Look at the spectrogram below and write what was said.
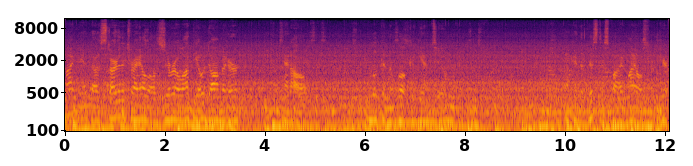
might be at the start of the trail. I'll zero out the odometer and I'll look in the book again too. And the vista's five miles from here.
